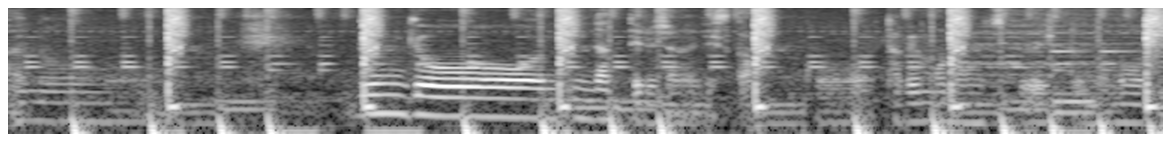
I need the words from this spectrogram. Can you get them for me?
あの分業になってるじゃないですか。こう食べ物を作る人物を作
